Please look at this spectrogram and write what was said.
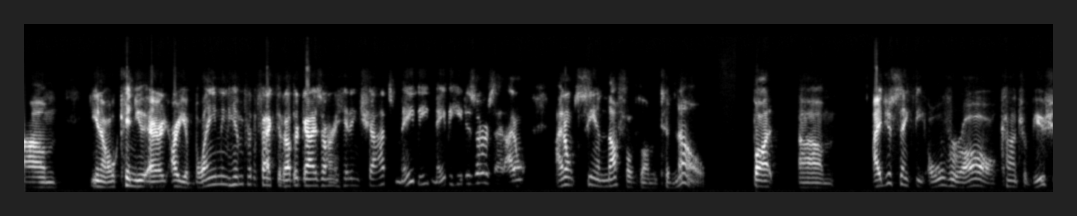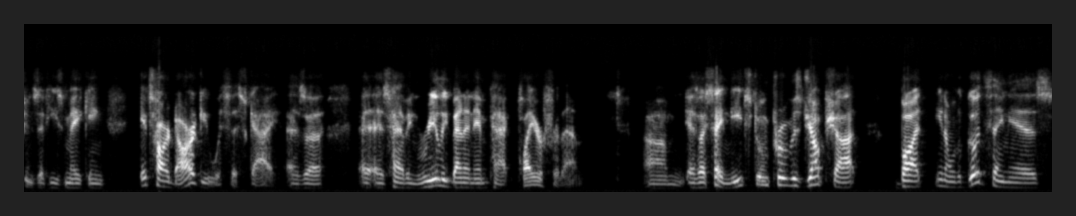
Um, you know, can you are, are you blaming him for the fact that other guys aren't hitting shots? Maybe, maybe he deserves that. I don't I don't see enough of them to know, but um, I just think the overall contributions that he's making, it's hard to argue with this guy as a as having really been an impact player for them. Um, as I say, needs to improve his jump shot, but you know the good thing is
